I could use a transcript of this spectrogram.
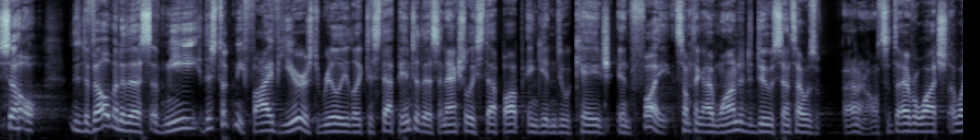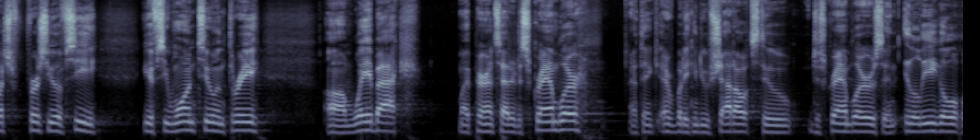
So the development of this, of me, this took me five years to really like to step into this and actually step up and get into a cage and fight. something I wanted to do since I was, I don't know, since I ever watched, I watched first UFC, UFC one, two, and three. Um, way back, my parents had a scrambler. I think everybody can do shout outs to scramblers and illegal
